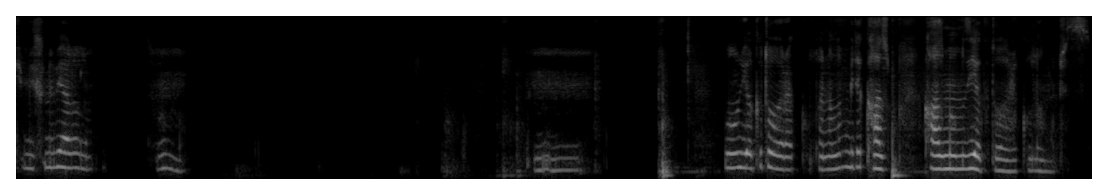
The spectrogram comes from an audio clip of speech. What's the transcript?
Şimdi şunu bir alalım. Tamam mı? Hmm. Bunu yakıt olarak kullanalım. Bir de kaz kazmamızı yakıt olarak kullanırız.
